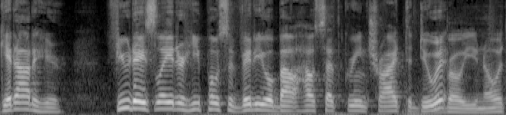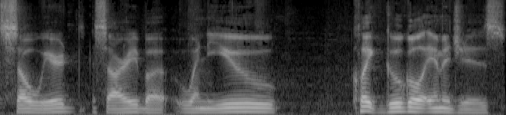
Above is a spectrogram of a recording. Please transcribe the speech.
get out of here." Few days later, he posts a video about how Seth Green tried to do it. Bro, you know it's so weird. Sorry, but when you click Google Images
